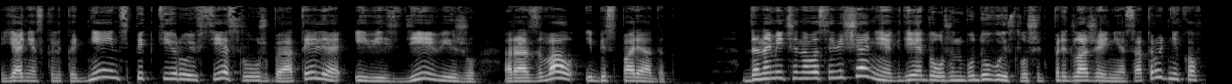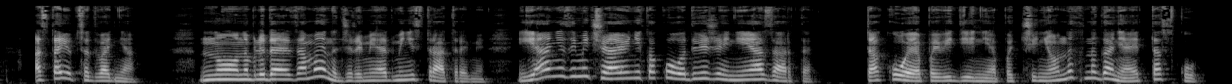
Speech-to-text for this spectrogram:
я несколько дней инспектирую все службы отеля и везде вижу развал и беспорядок. До намеченного совещания, где я должен буду выслушать предложения сотрудников, остается два дня. Но, наблюдая за менеджерами и администраторами, я не замечаю никакого движения и азарта. Такое поведение подчиненных нагоняет тоску.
